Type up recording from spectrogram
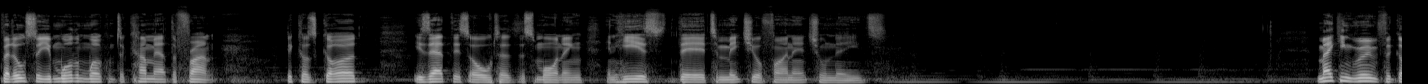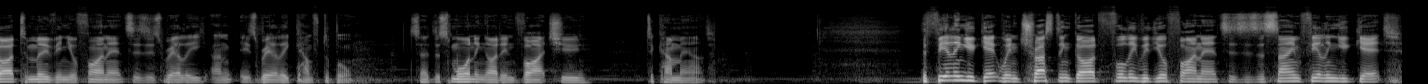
but also you're more than welcome to come out the front because God is at this altar this morning and He is there to meet your financial needs. Making room for God to move in your finances is um, is rarely comfortable. So this morning, I'd invite you to come out. The feeling you get when trusting God fully with your finances is the same feeling you get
